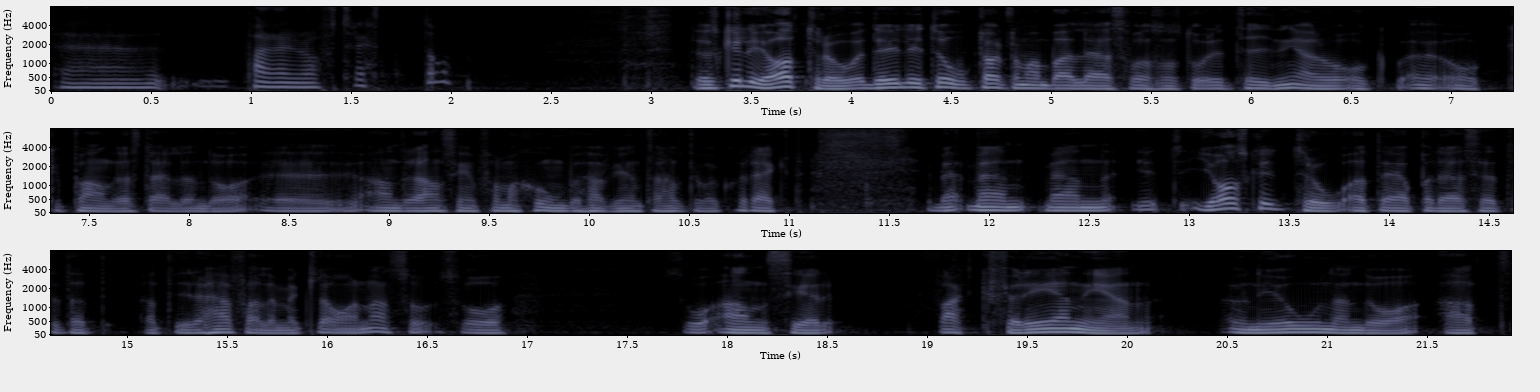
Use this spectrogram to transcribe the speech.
eh, paragraf 13? Det skulle jag tro. Det är lite oklart om man bara läser vad som står i tidningar och, och, och på andra ställen. Då. Eh, andrahandsinformation behöver ju inte alltid vara korrekt. Men, men, men, jag skulle tro att det är på det sättet att, att i det här fallet med Klarna så, så, så anser fackföreningen, unionen då, att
